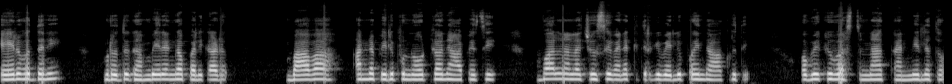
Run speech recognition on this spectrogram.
ఏడవద్దని మృదు గంభీరంగా పలికాడు. బావా అన్న పిలుపు నోట్లోనే ఆపేసి వాళ్ళని అలా చూసి వెనక్కి తిరిగి వెళ్ళిపోయింది ఆకృతి. ఒబికి వస్తున్న కన్నీళ్ళతో.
